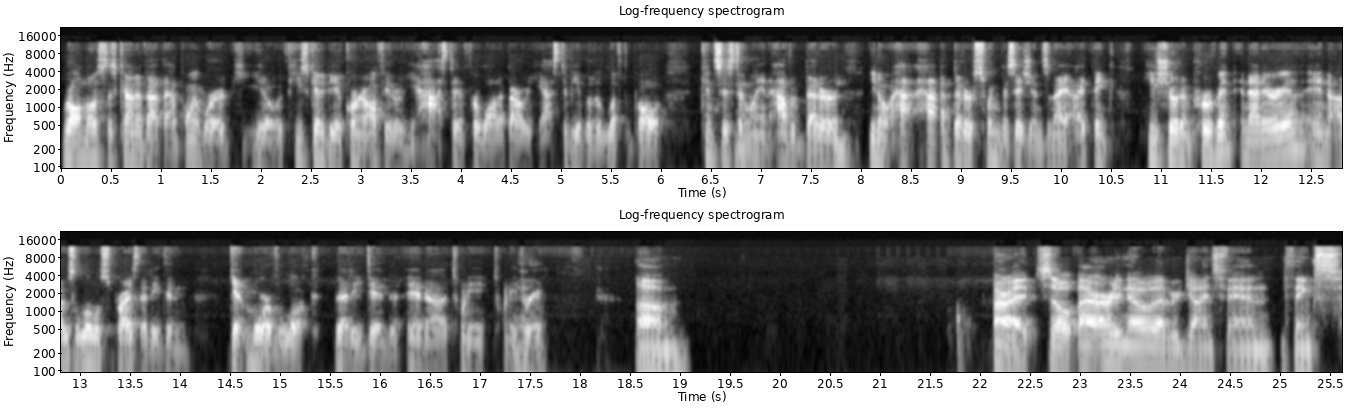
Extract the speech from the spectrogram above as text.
Ramos is kind of at that point where you know if he's going to be a corner outfielder, he has to for a lot of power. He has to be able to lift the ball consistently mm-hmm. and have a better, mm-hmm. you know, ha- have better swing decisions. And I, I, think he showed improvement in that area. And I was a little surprised that he didn't get more of a look that he did in uh, 2023. Yeah. Um. All right, so I already know every Giants fan thinks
